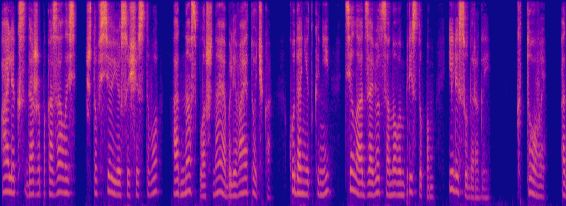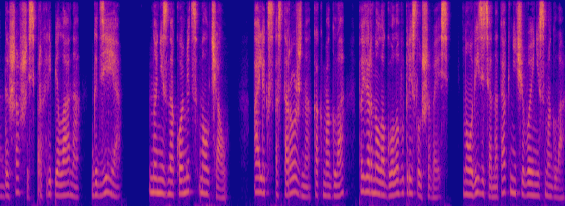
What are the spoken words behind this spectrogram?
Алекс даже показалось, что все ее существо — одна сплошная болевая точка. Куда ни ткни, тело отзовется новым приступом или судорогой. «Кто вы?» — отдышавшись, прохрипела она. «Где я?» Но незнакомец молчал. Алекс осторожно, как могла, повернула голову, прислушиваясь, но увидеть она так ничего и не смогла.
